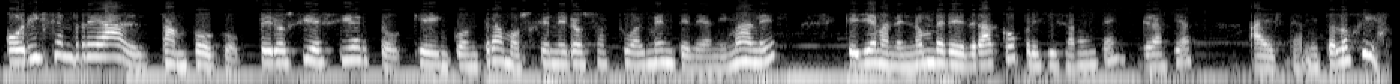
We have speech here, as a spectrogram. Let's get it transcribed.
Origen real, tampoco, pero sí es cierto que encontramos géneros actualmente de animales que llevan el nombre de Draco precisamente gracias a esta mitología.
